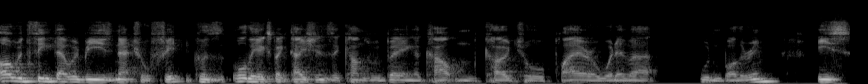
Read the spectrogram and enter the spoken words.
I would think that would be his natural fit because all the expectations that comes with being a Carlton coach or player or whatever wouldn't bother him. He's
